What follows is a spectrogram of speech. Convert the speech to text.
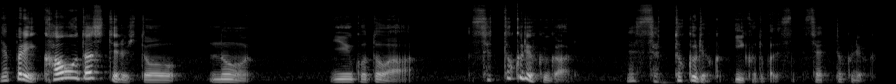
やっぱり顔を出してる人の言うことは説得力がある、ね、説得力。いい言葉ですね。説得力。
